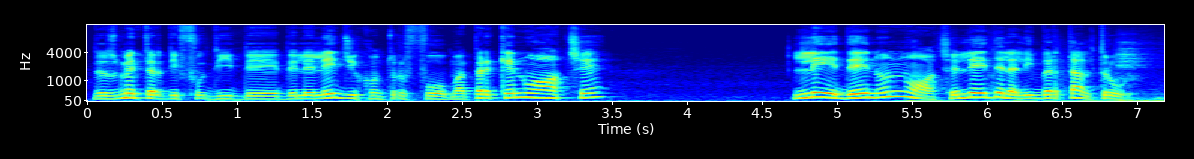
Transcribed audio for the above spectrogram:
devo smettere di fu- di- de- delle leggi contro il fumo è perché nuoce, lede, non nuoce, lede la libertà altrui.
